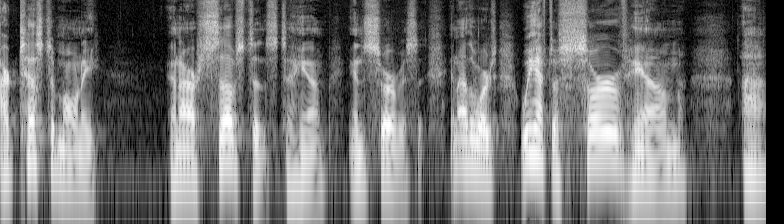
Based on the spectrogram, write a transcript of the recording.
our testimony and our substance to Him in service. In other words, we have to serve Him uh,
